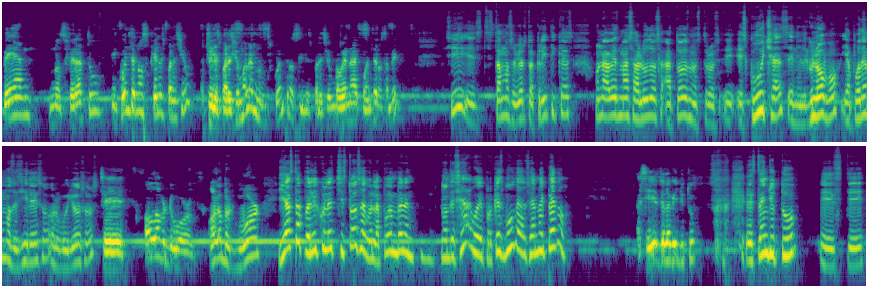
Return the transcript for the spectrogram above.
vean Nosferatu y cuéntenos qué les pareció. Si les pareció mala, nos cuéntenos. Si les pareció buena, cuéntenos también. Sí, este, estamos abiertos a críticas. Una vez más, saludos a todos nuestros eh, escuchas en el globo. Ya podemos decir eso, orgullosos. Sí, all over the world. All over the world. Y esta película es chistosa, güey. La pueden ver en donde sea, güey, porque es muda, o sea, no hay pedo. Así es, yo la vi en YouTube. Está en YouTube. Este.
